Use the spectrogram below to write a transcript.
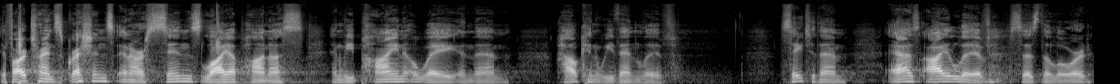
If our transgressions and our sins lie upon us, and we pine away in them, how can we then live? Say to them, As I live, says the Lord,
